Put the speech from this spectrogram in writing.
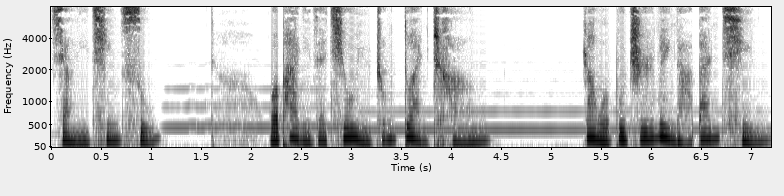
向你倾诉。我怕你在秋雨中断肠，让我不知为哪般情。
